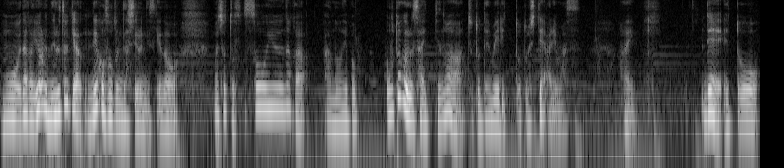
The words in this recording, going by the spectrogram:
もうだから夜寝る時は猫外に出してるんですけど、まあ、ちょっとそういうなんかあのやっぱ音がうるさいっていうのはちょっとデメリットとしてあります。はい、で、えっと、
